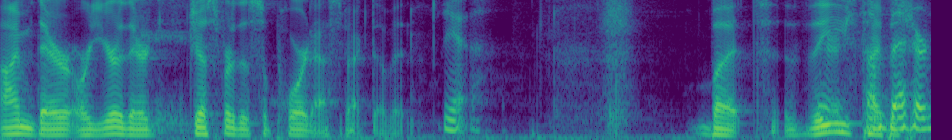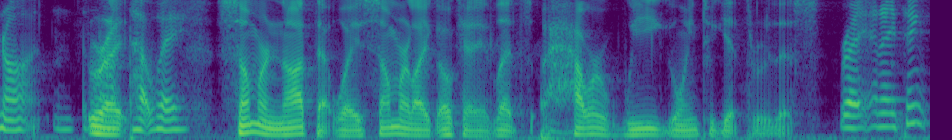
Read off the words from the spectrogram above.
I'm there or you're there just for the support aspect of it. Yeah. But these some type of are not, not Right. that way. some are not that way some are like okay let's how are we going to get through this Right. And I think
